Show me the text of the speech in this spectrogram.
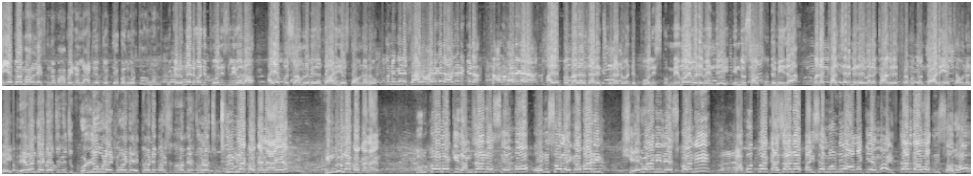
అయ్యప్ప మాలలు వేసుకున్న మా పైన లాఠీలతో దెబ్బలు కొడతా ఉన్నారు. ఇక్కడ ఉన్నటువంటి పోలీసులు ఇవాళ అయ్యప్ప స్వాముల మీద దాడి చేస్తా ఉన్నారు. అయ్యప్ప మాలలు ధరించుకున్నటువంటి పోలీస్కు మెమో ఇవ్వడం ఏంది? హిందూ సంస్కృతి మీద మన కల్చర్ మీద ఇవాళ కాంగ్రెస్ ప్రభుత్వం దాడి చేస్తా ఉన్నది. రేవంత్ రెడ్డి వచ్చి నుంచి గుళ్ళు కూడా ఎటువంటి ఎటువంటి పరిస్థితుల్లో మీరు చూడొచ్చు. ముస్లింలకు ఒక న్యాయం హిందువులకు ఒక న్యాయం. తుర్కోలకి రంజాన్ వస్తేమో పోలీసు వాళ్ళు ఎగబడి షేర్వానీలు వేసుకొని ప్రభుత్వ ఖజానా పైసల నుండి వాళ్ళకేమో ఇఫ్తార్ దావత్ ఇస్తారు.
